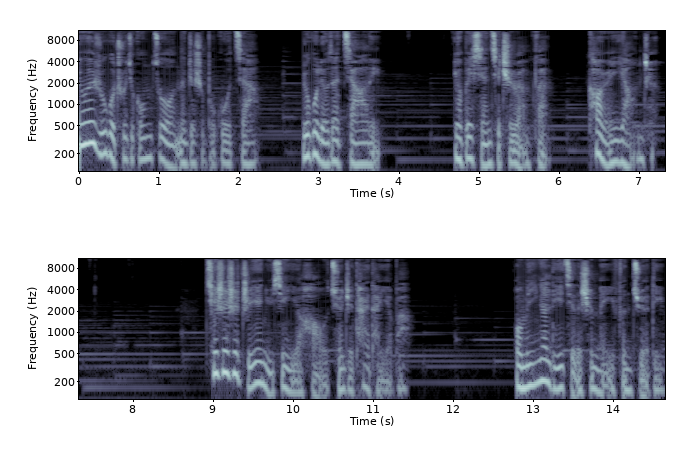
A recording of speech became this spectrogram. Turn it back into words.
因为如果出去工作，那就是不顾家；如果留在家里，又被嫌弃吃软饭，靠人养着。其实是职业女性也好，全职太太也罢，我们应该理解的是每一份决定，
